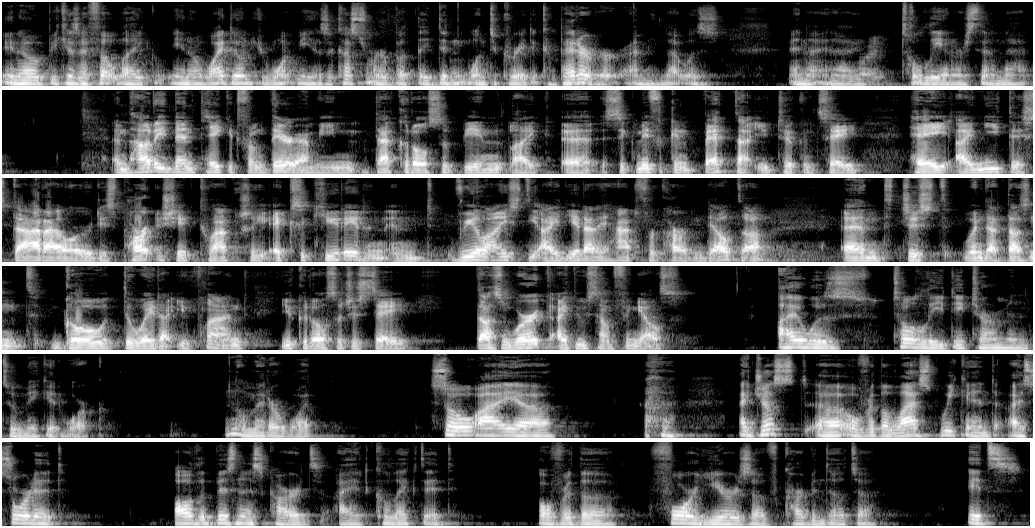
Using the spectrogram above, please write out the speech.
you know, because I felt like, you know, why don't you want me as a customer? But they didn't want to create a competitor. I mean, that was, and, and I right. totally understand that. And how do you then take it from there? I mean, that could also be like a significant bet that you took and say, hey, I need this data or this partnership to actually execute it and, and realize the idea that I had for Carbon Delta. And just when that doesn't go the way that you planned, you could also just say, doesn't work, I do something else. I was totally determined to make it work, no matter what. So I, uh, I just uh, over the last weekend, I sorted all the business cards I had collected over the four years of Carbon Delta, it's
